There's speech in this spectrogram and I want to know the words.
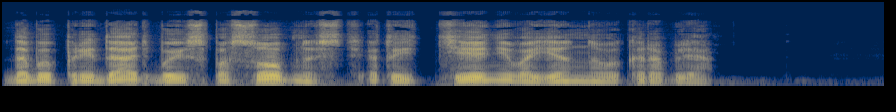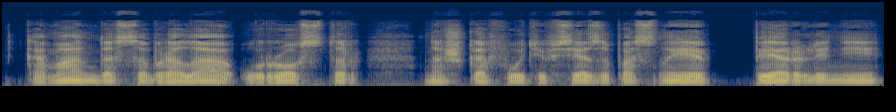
дабы придать боеспособность этой тени военного корабля. Команда собрала у ростер на шкафуте все запасные перлини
